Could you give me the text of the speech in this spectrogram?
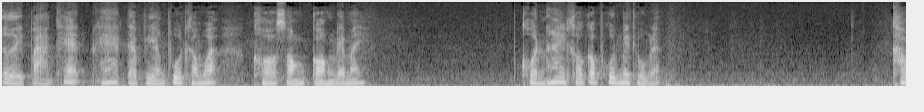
เอ่ยปากแค่แค่แต่เพียงพูดคำว่า ขอสองกล่องได้ไหม คนให้เขาก็พูดไม่ถูกแล้วเขา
